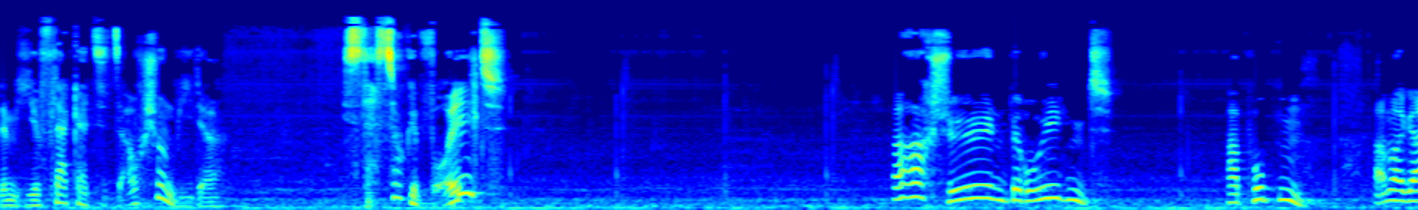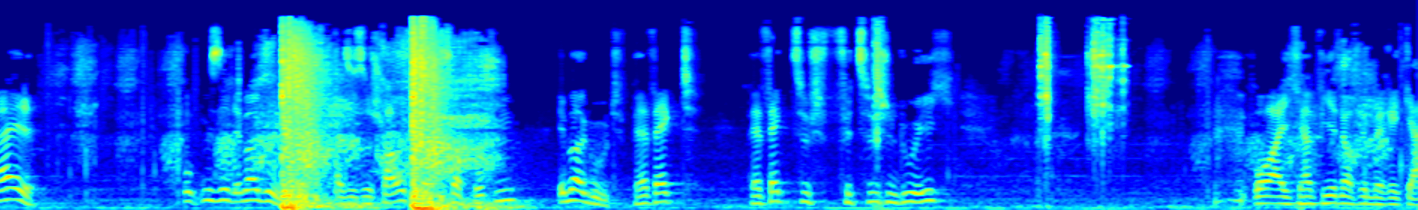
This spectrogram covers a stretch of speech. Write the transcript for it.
Allem hier flackert es jetzt auch schon wieder. Ist das so gewollt? Ach, schön, beruhigend. Ein paar Puppen. Hammergeil. Puppen sind immer gut. Also so Schaufenster-Puppen, immer gut. Perfekt. Perfekt für zwischendurch. Boah, ich habe hier noch im Regal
